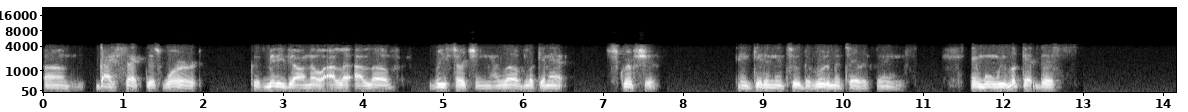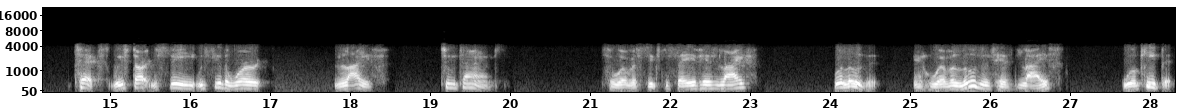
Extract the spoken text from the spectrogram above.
um, dissect this word because many of y'all know I, lo- I love researching, I love looking at scripture and getting into the rudimentary things. And when we look at this text, we start to see we see the word life two times. Whoever seeks to save his life will lose it. And whoever loses his life will keep it.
